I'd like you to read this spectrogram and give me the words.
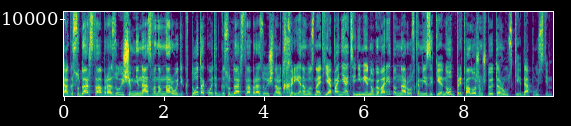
о государствообразующем неназванном народе. Кто такой этот государствообразующий народ? Хрен его знает. Я понятия не имею. Но говорит он на русском языке. Ну, предположим, что это русские, допустим.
